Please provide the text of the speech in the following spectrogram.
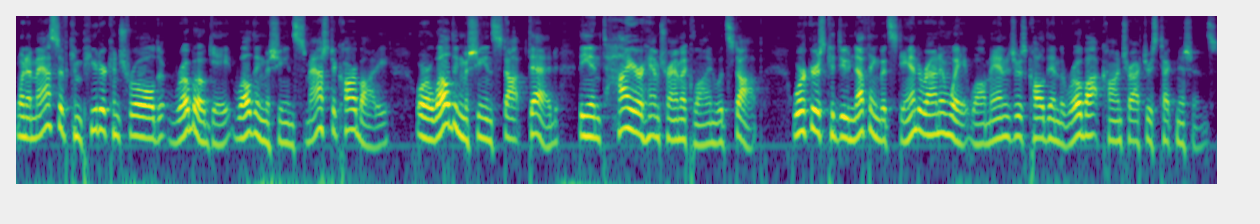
When a massive computer controlled RoboGate welding machine smashed a car body, or a welding machine stopped dead, the entire Hamtramck line would stop. Workers could do nothing but stand around and wait while managers called in the robot contractors' technicians.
